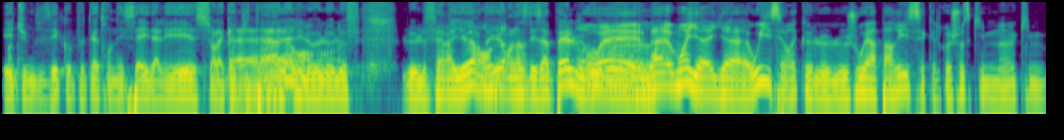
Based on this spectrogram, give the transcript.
Et voilà. tu me disais que peut-être on essaye d'aller sur la capitale, bah, aller on... le, le, le, le, faire ailleurs. D'ailleurs, on lance des appels. Ouais, euh... bah, moi, il y a, y a, oui, c'est vrai que le, jouer à Paris, c'est quelque chose qui me, qui me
